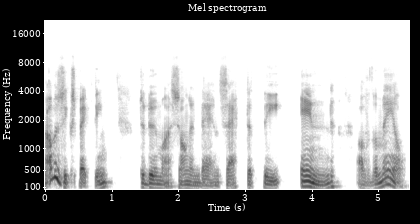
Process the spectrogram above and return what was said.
I was expecting to do my song and dance act at the end of the meal.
